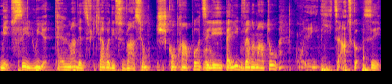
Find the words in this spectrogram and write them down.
Mais tu sais, Louis, il y a tellement de difficultés à avoir des subventions. Je comprends pas. Tu sais, les paliers gouvernementaux, ils- en tout cas, c'est.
